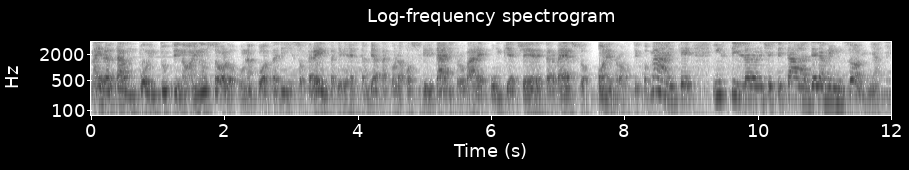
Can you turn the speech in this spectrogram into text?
ma in realtà un po' in tutti noi, non solo una quota di sofferenza che viene scambiata con la possibilità di provare un piacere perverso o nevrotico, ma anche instilla la necessità della menzogna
